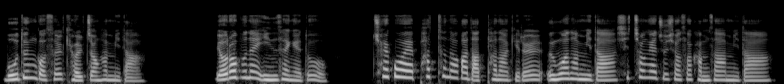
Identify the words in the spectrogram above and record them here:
모든 것을 결정합니다. 여러분의 인생에도 최고의 파트너가 나타나기를 응원합니다. 시청해주셔서 감사합니다.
